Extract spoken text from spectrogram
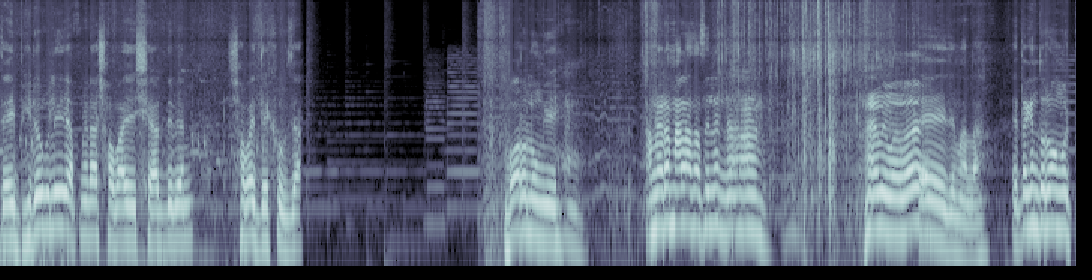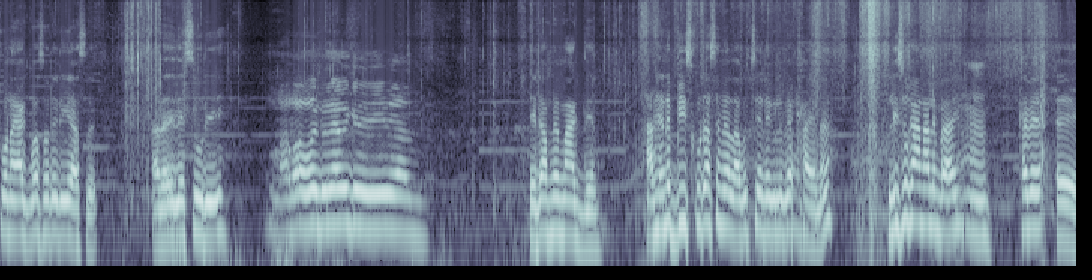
তো এই ভিডিওগুলি আপনারা সবাই শেয়ার দিবেন সবাই দেখুক যা। বড় লুঙ্গি। আপনারা মালা চাচ্ছিলেন না? হ্যাঁ এই যে মালা। এটা কিন্তু রং উঠবো না এক বছরেরই আছে। আর এই যে চুরি এটা আপনার মাক দেন। আর হেনে বিস্কুট আছে মেলা বুঝছেন? এগুলো খায় না। লিচু খান আলিম ভাই? খাবে এই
